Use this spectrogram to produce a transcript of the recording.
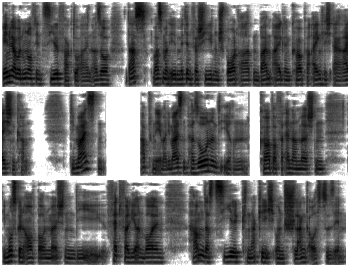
Gehen wir aber nun auf den Zielfaktor ein, also das, was man eben mit den verschiedenen Sportarten beim eigenen Körper eigentlich erreichen kann. Die meisten Abnehmer, die meisten Personen, die ihren Körper verändern möchten, die Muskeln aufbauen möchten, die Fett verlieren wollen, haben das Ziel, knackig und schlank auszusehen.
